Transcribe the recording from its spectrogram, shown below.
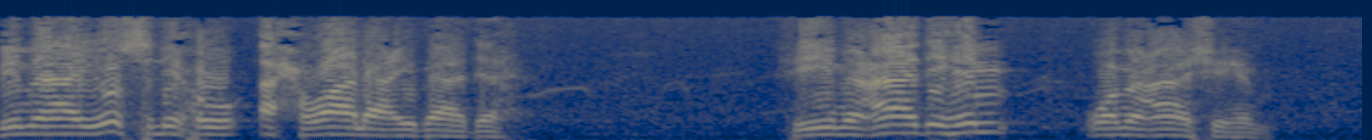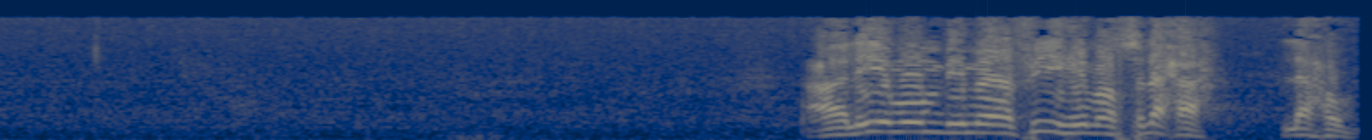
بما يصلح أحوال عباده في معادهم ومعاشهم. عليم بما فيه مصلحة لهم.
